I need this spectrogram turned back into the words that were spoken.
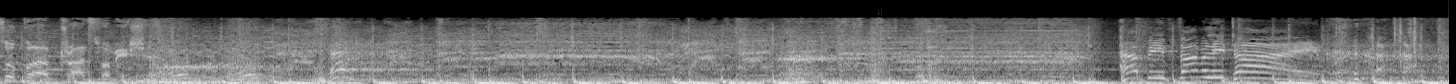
Superb transformation. Hey! Happy family time!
